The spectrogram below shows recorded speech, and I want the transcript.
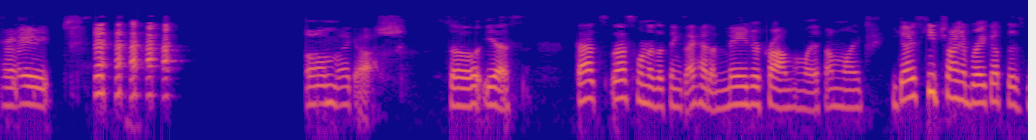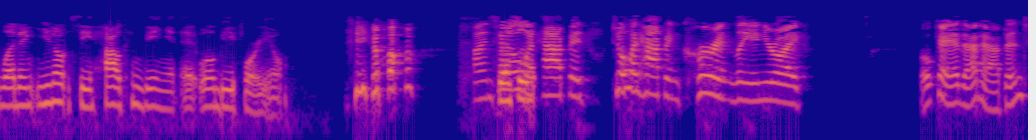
right. Oh my gosh. So yes, that's that's one of the things I had a major problem with. I'm like, you guys keep trying to break up this wedding. You don't see how convenient it will be for you. Until Especially- what happened, until what happened currently, and you're like, okay, that happened.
